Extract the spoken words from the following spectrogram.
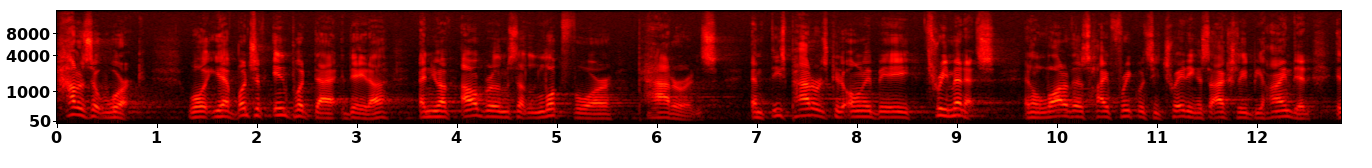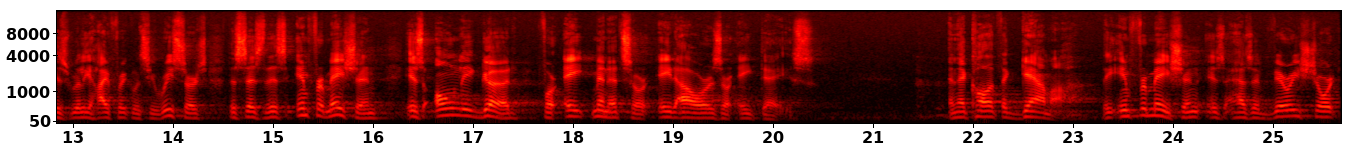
How does it work? Well, you have a bunch of input da data, and you have algorithms that look for patterns. And these patterns could only be three minutes. And a lot of this high frequency trading is actually behind it is really high frequency research that says this information is only good for eight minutes or eight hours or eight days. And they call it the gamma. The information is, has a very short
